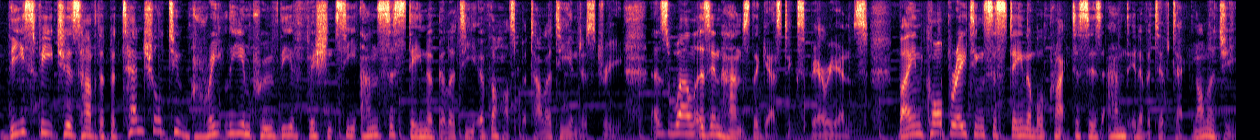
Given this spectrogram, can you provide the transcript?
These features have the potential to greatly improve the efficiency and sustainability of the hospitality industry, as well as enhance the guest experience, by incorporating sustainable practices and innovative technology.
